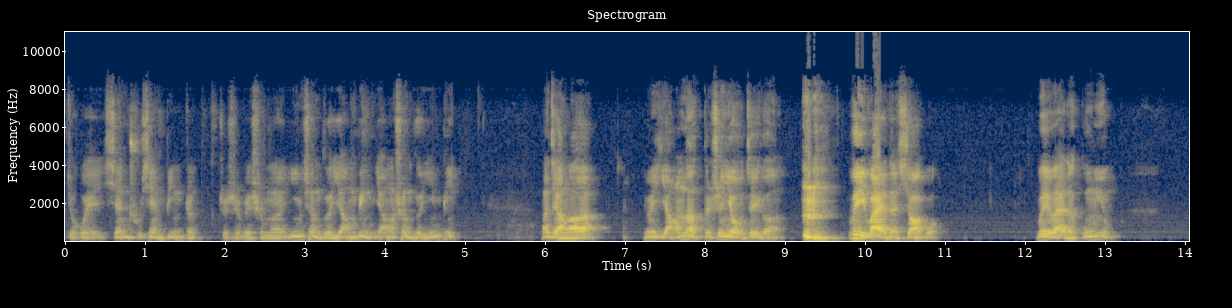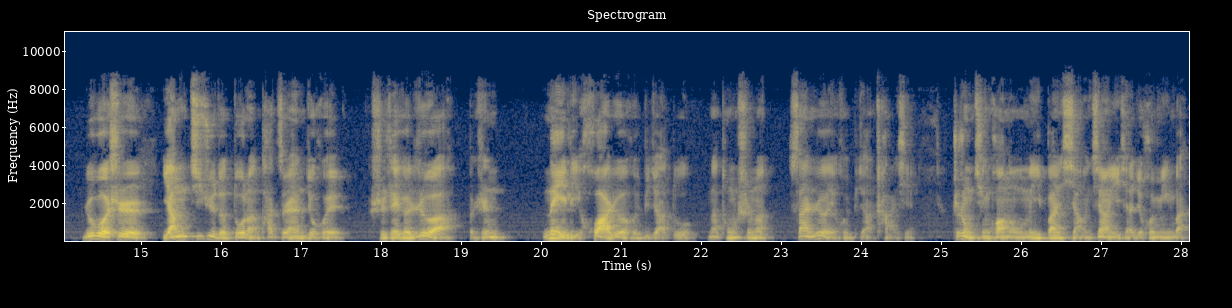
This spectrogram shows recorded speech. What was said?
就会先出现病症。这是为什么阴盛则阳病，阳盛则阴病。那讲了，因为阳呢本身有这个 胃外的效果，胃外的功用。如果是阳积聚的多了，它自然就会使这个热啊本身内里化热会比较多。那同时呢？散热也会比较差一些，这种情况呢，我们一般想象一下就会明白，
